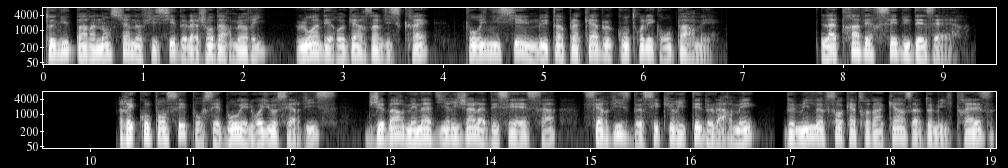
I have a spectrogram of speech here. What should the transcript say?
tenu par un ancien officier de la gendarmerie, loin des regards indiscrets, pour initier une lutte implacable contre les groupes armés. La traversée du désert. Récompensé pour ses beaux et loyaux services, Djebar Mena dirigea la DCSA, service de sécurité de l'armée, de 1995 à 2013,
